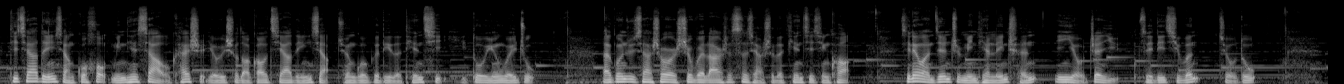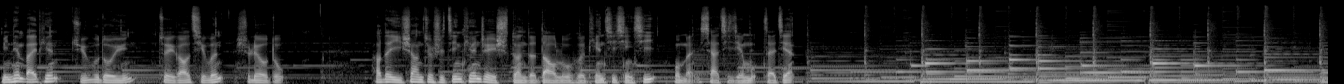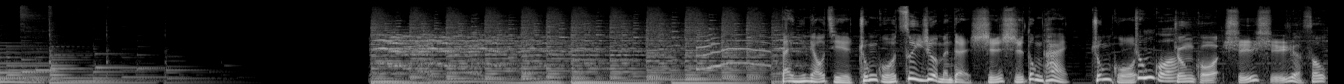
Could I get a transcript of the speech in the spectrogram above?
低气压的影响过后，明天下午开始，由于受到高气压的影响，全国各地的天气以多云为主。来关注一下首尔市未来二十四小时的天气情况。今天晚间至明天凌晨阴有阵雨，最低气温九度。明天白天局部多云，最高气温十六度。好的，以上就是今天这一时段的道路和天气信息。我们下期节目再见。带您了解中国最热门的实时动态。中国，中国，中国实时热搜。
